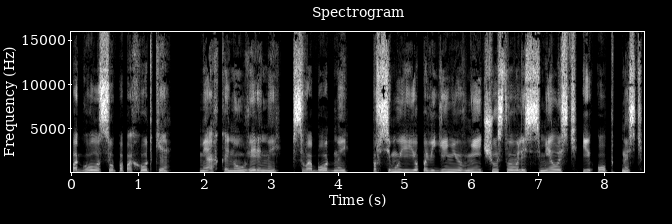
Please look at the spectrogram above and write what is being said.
По голосу, по походке, мягкой, но уверенной, свободной, по всему ее поведению в ней чувствовались смелость и опытность.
